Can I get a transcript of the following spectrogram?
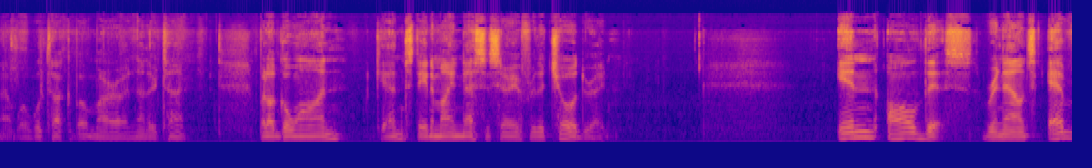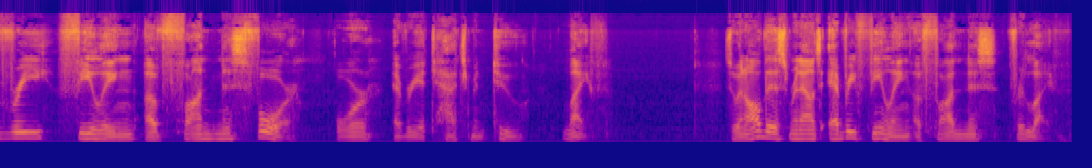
Uh, well, we'll talk about Mara another time. But I'll go on. Again, state of mind necessary for the Chod rite. In all this, renounce every feeling of fondness for, or every attachment to life. So, in all this, renounce every feeling of fondness for life.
